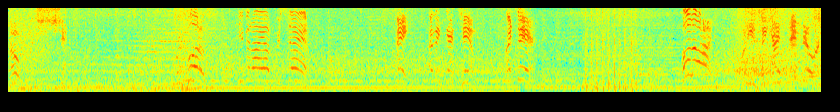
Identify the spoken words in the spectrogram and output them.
Oh, shit! We're close. Keep an eye out for Sam. Hey, I think that's him. Right there. Hold on! What do you think I've been doing?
